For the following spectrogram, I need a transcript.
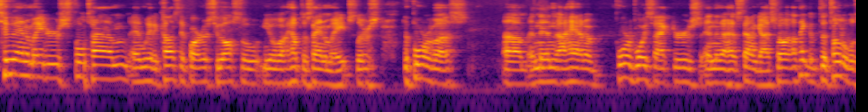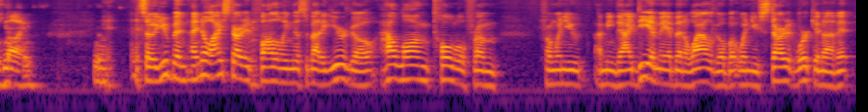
two animators full time, and we had a concept artist who also you know helped us animate. So there's the four of us, um, and then I had a four voice actors, and then I had a sound guy. So I think the total was nine. And so you've been. I know I started following this about a year ago. How long total from from when you? I mean, the idea may have been a while ago, but when you started working on it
